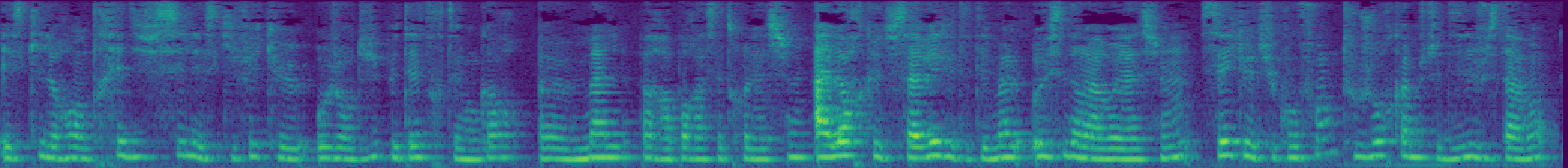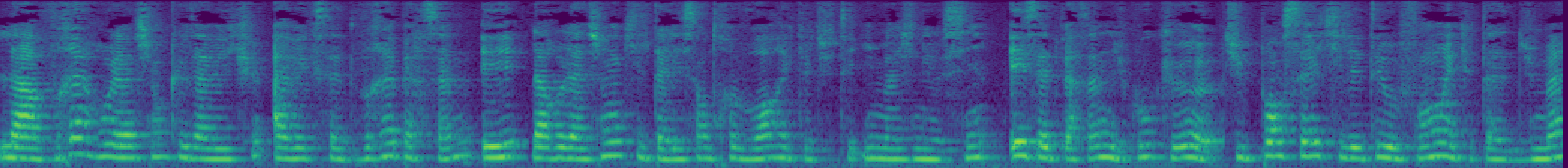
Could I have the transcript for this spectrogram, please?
et ce qui le rend très difficile et ce qui fait que aujourd'hui peut-être t'es encore euh, mal par rapport à cette relation? Alors que tu savais que t'étais mal aussi dans la relation, c'est que tu confonds toujours comme je te disais juste avant la vraie relation que t'as vécue avec cette vraie personne et la relation qu'il t'a laissé entrevoir et que tu t'es imaginé aussi. Et cette personne du coup que tu pensais qu'il était au fond et que t'as du mal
